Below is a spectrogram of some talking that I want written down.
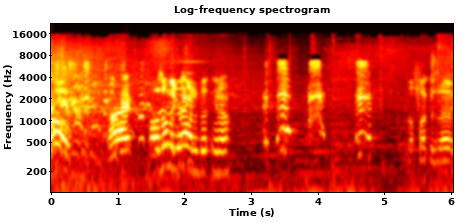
Oh, all right. I was on the ground, but you know. The fuck was that?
